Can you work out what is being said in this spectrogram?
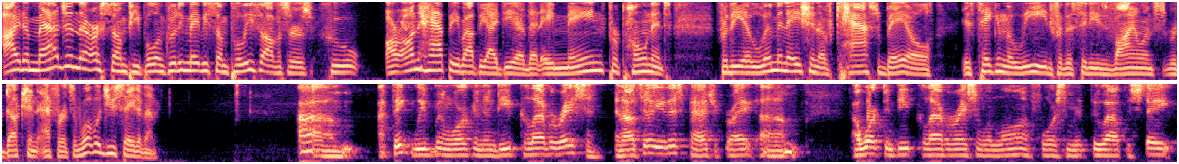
I'd imagine there are some people, including maybe some police officers, who are unhappy about the idea that a main proponent for the elimination of cash bail is taking the lead for the city's violence reduction efforts. What would you say to them? Um, I think we've been working in deep collaboration. And I'll tell you this, Patrick, right? Um, I worked in deep collaboration with law enforcement throughout the state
